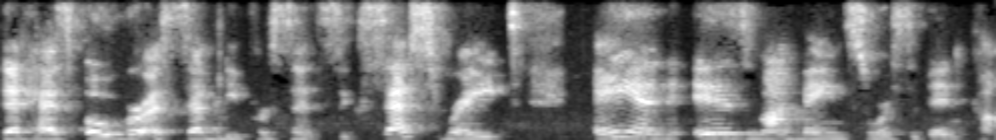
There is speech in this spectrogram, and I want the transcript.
that has over a 70% success rate and is my main source of income.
